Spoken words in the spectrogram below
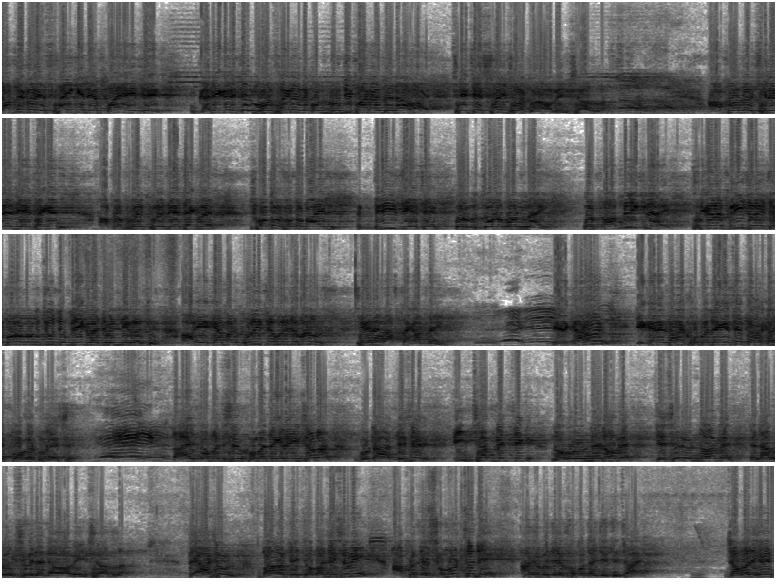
যাতে করে সাইকেলে পায়ে হেঁটে গাড়ি গাড়িতে মোটর সাইকেলে কোন নদী পার হতে না হয়, সেই চেষ্টাই চলা করা হবে ইনশাআল্লাহ। আপনাদের ছেলেরা যেয়ে থাকেন, আপনার ফরিদপুরে দিয়ে থাকবে শত শত মাইল ব্রিজ দিয়েছে, কোন জনগণ নাই, কোন পাবলিক নাই। সেখানে ব্রিজ হয়েছে বড় বড় উঁচু উঁচু ব্রিজ হয়েছে বিল্ডিং হয়েছে আর এখানে আবার গলিতে গলিতে মানুষ, সেখানে রাস্তাঘাট নেই। এর কারণ, এখানে যারা ক্ষমতা গেছে তারা খালি পকেট পড়েছে তাই আমাদের ক্ষমতা গেলে ইনশাল্লাহ গোটা দেশের ইনসাফ ভিত্তিক নগর উন্নয়ন হবে, দেশের উন্নয়ন হবে, নাগরিক সুবিধা দেওয়া হবে, ইনশাআল্লাহ। তাই আসুন, বাংলাদেশ জমাত হিসেবে আপনাদের সমর্থনে আগামী দিনে ক্ষমতায় যেতে চায়। জমা হিসেবে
